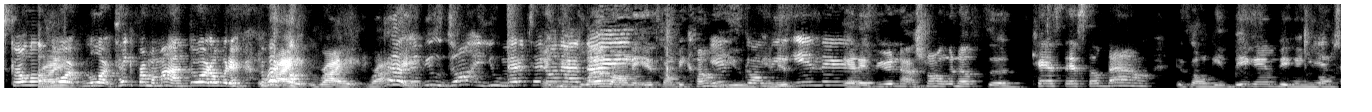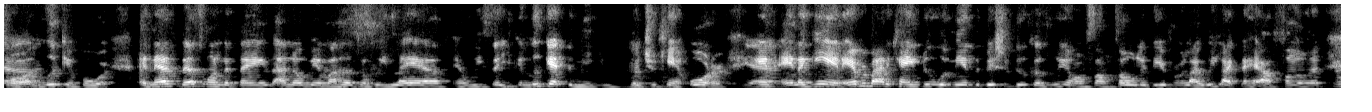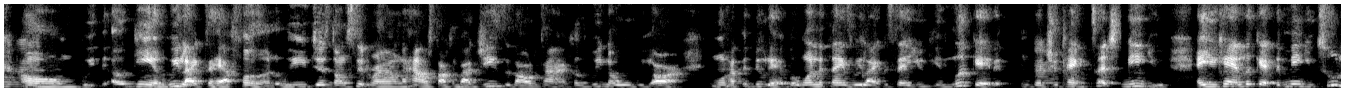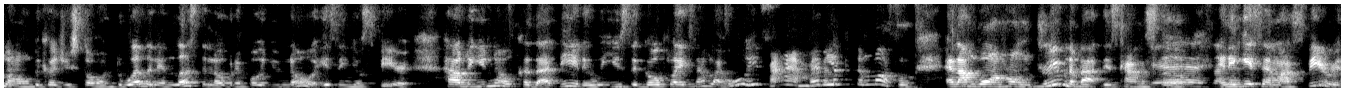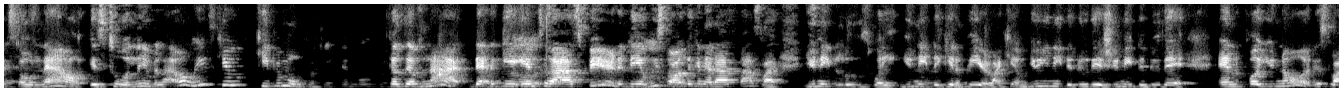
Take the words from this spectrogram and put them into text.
scroll up, right. Lord, Lord, take it from my mind, throw it over there. right, right, right. Because if you don't and you meditate and on you that dwell thing, on it, it's gonna become it's you. Gonna and be in there. And if you're not strong enough to cast that stuff down, it's gonna get bigger and bigger, and you're gonna start looking for it. And that's that's one of the things I know. Me and my husband, we laugh and we say you can look at the menu, but you can't order. Yeah. And and again, everybody can't do what me and the bishop do because we on something totally different. Like we like to have fun. Mm-hmm. Um, we again, we like to have fun. We just don't sit around the house talking about Jesus all the time because we know who we are. We won't have to do that. But one of the things we like to say, you can look at it, but you can't touch the menu, and you can't look at the menu too long because you start dwelling and lusting over them before you know it, it's in your spirit. How do you know? Because I did it. We used to go places and I'm like, oh, he's fine, baby. Look at the muscles. And I'm going home dreaming about this kind of yes, stuff. And it gets in my spirit. Yes. So now it's to a limit, like, oh, he's cute. Keep it moving. Keep it moving. Because if not, that'll get into our spirit. And then we start mm-hmm. looking at our spouse like, you need to lose weight. You need to get a beard like him. You, you need to do this. You need to do that. And for you know it, it's like,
